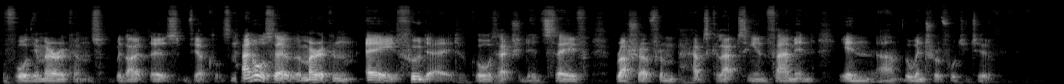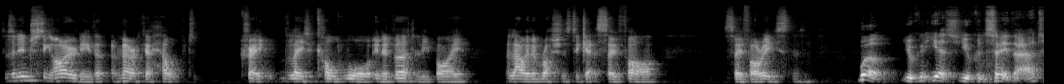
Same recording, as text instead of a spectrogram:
before the Americans without those vehicles. And also, American aid, food aid, of course, actually did save Russia from perhaps collapsing in famine in um, the winter of 42 there's an interesting irony that America helped create the later Cold War inadvertently by allowing the Russians to get so far, so far east. Well, you can, yes, you can say that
